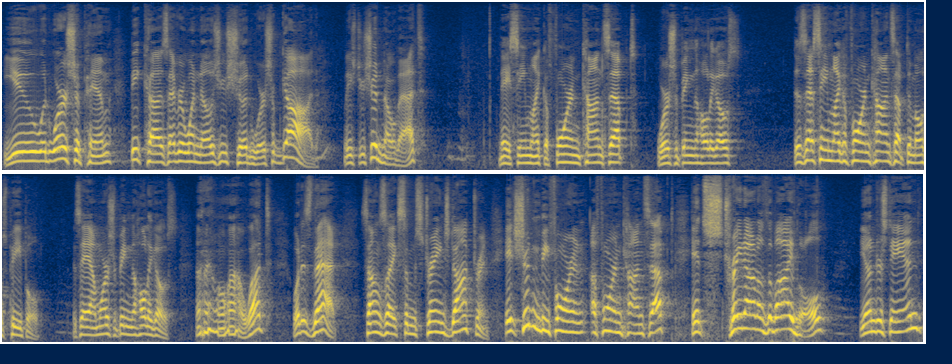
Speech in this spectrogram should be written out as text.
you would worship him because everyone knows you should worship God. At least you should know that may seem like a foreign concept worshiping the Holy Ghost. Does that seem like a foreign concept to most people? They say I'm worshiping the Holy Ghost. Wow what? What is that? Sounds like some strange doctrine. It shouldn't be foreign a foreign concept. It's straight out of the Bible. You understand?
